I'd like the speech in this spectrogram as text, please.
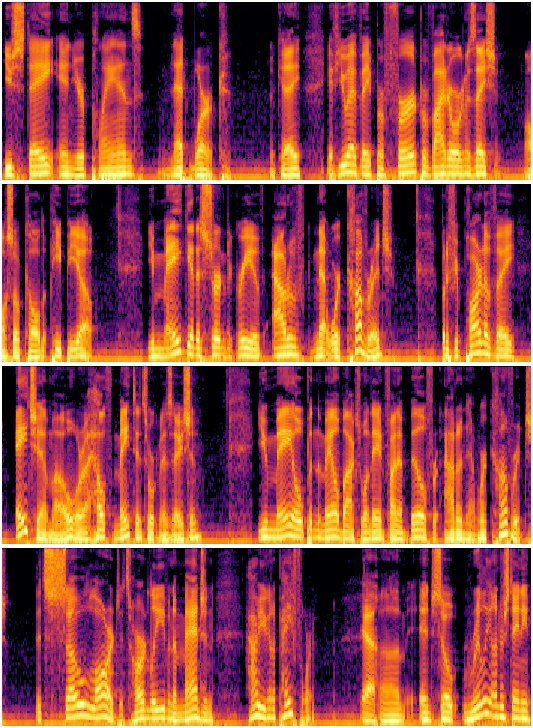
you stay in your plan's network. Okay. If you have a preferred provider organization, also called a PPO, you may get a certain degree of out of network coverage. But if you're part of a HMO or a health maintenance organization, you may open the mailbox one day and find a bill for out of network coverage that's so large it's hardly even imagine how you're going to pay for it. Yeah. Um, and so, really understanding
